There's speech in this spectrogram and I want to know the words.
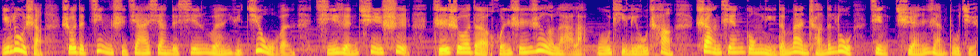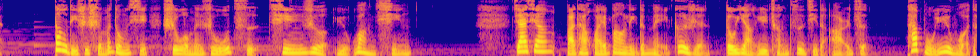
一路上说的尽是家乡的新闻与旧闻，奇人趣事，直说的浑身热辣辣，五体流畅。上千公里的漫长的路，竟全然不觉。到底是什么东西使我们如此亲热与忘情？家乡把他怀抱里的每个人都养育成自己的儿子，他哺育我的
